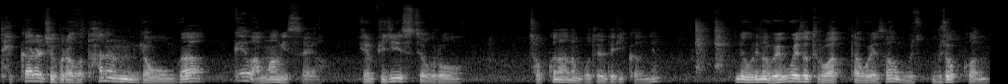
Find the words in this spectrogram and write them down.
대가를 지불하고 타는 경우가 꽤 왕왕 있어요. 이런 비즈니스적으로 접근하는 모델들이 있거든요. 근데 우리는 외국에서 들어왔다고 해서 무, 무조건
